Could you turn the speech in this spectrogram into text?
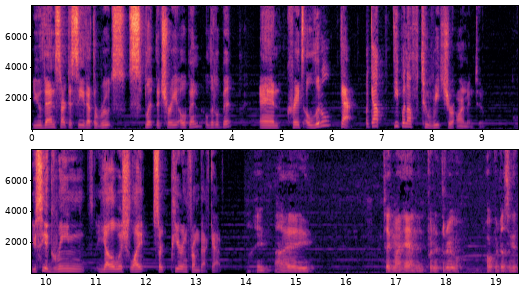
you then start to see that the roots split the tree open a little bit and creates a little gap, a gap deep enough to reach your arm into. You see a green, yellowish light start peering from that gap. I, I take my hand and put it through. Hope it doesn't get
